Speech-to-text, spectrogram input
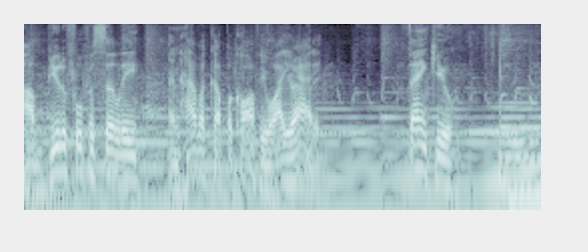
our beautiful facility, and have a cup of coffee while you're at it. Thank you.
